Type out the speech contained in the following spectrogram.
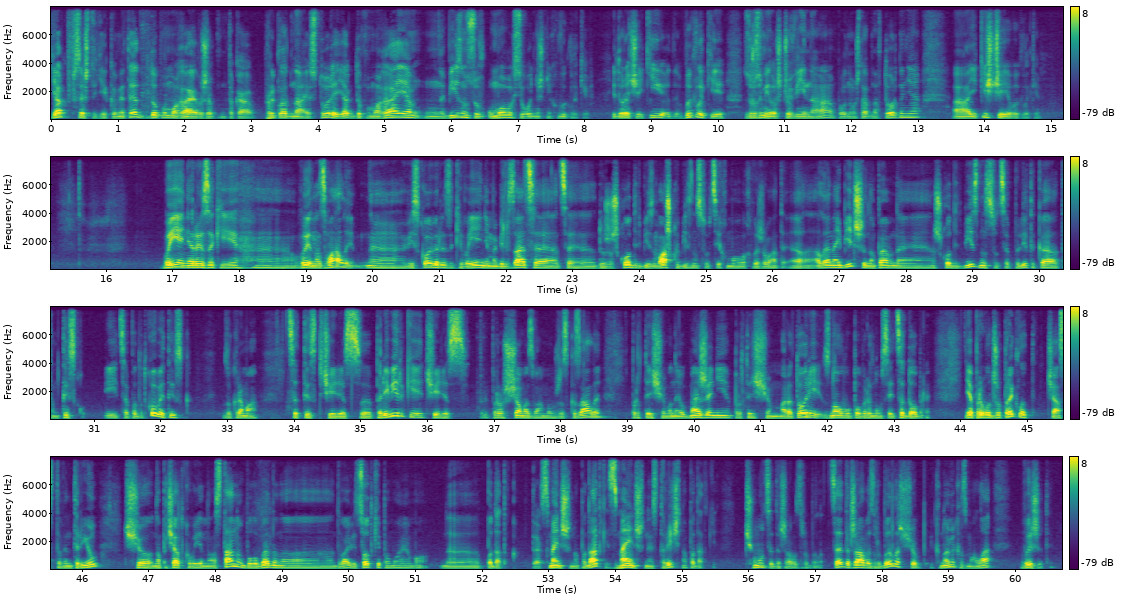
Як все ж таки комітет допомагає вже така прикладна історія, як допомагає бізнесу в умовах сьогоднішніх викликів? І, до речі, які виклики зрозуміло, що війна, повномасштабне вторгнення. А які ще є виклики? Воєнні ризики е, ви назвали. е, Військові ризики, воєнні, мобілізація це дуже шкодить бізнесу. Важко бізнесу в цих умовах виживати. Е, Але найбільше, напевне, шкодить бізнесу це політика там тиску. І це податковий тиск, зокрема, це тиск через перевірки, через про що ми з вами вже сказали. Про те, що вони обмежені, про те, що мораторій знову повернувся, і це добре. Я приводжу приклад часто в інтерв'ю що на початку воєнного стану було введено 2%, по-моєму, е, податок. Так. Зменшено податки, зменшено історично податки. Чому це держава зробила? Це держава зробила, щоб економіка змогла вижити.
